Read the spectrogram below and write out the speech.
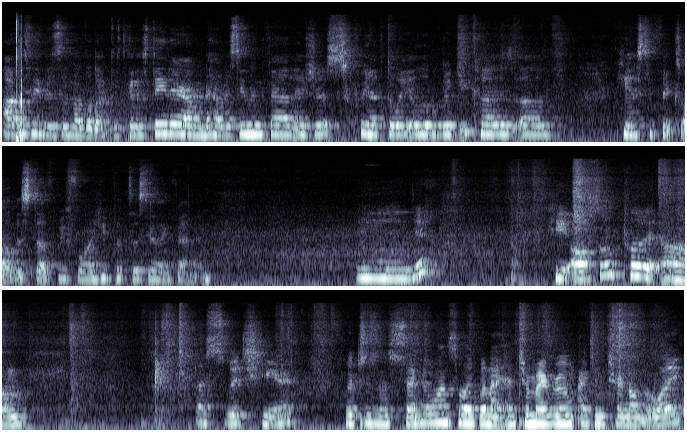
obviously this is another light that's gonna stay there. I'm gonna have a ceiling fan. It's just we have to wait a little bit because of he has to fix all this stuff before he puts the ceiling fan in. And yeah. He also put um a switch here which is the second one. So like when I enter my room, I can turn on the light,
